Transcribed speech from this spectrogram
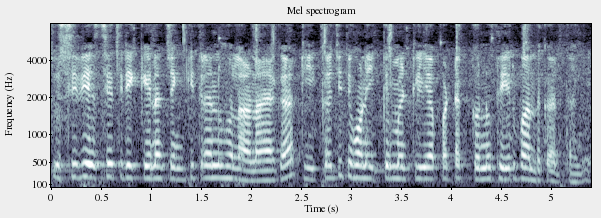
ਤੁਸੀਂ ਵੀ ਇਸੇ ਤਰੀਕੇ ਨਾਲ ਚੰਗੀ ਤਰ੍ਹਾਂ ਨੂੰ ਹਿਲਾਉਣਾ ਹੈਗਾ, ਠੀਕ ਹੈ ਜੀ? ਤੇ ਹੁਣ 1 ਮਿੰਟ ਲਈ ਆਪਾਂ ਢੱਕਣ ਨੂੰ ਫੇਰ ਬੰਦ ਕਰ ਦਾਂਗੇ।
